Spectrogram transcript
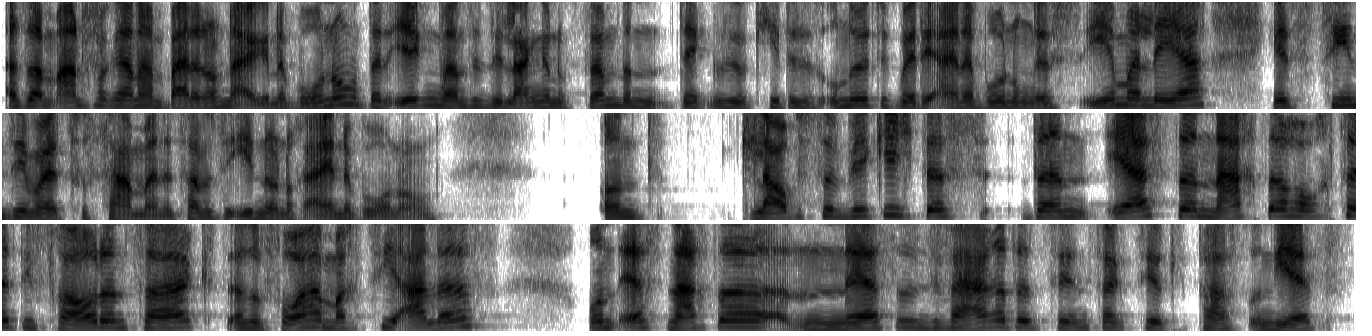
also am Anfang an haben beide noch eine eigene Wohnung, dann irgendwann sind sie lang genug zusammen, dann denken sie, okay, das ist unnötig, weil die eine Wohnung ist eh mal leer, jetzt ziehen sie mal zusammen, jetzt haben sie eh nur noch eine Wohnung. Und glaubst du wirklich, dass dann erst dann nach der Hochzeit die Frau dann sagt, also vorher macht sie alles und erst nach der, erst wenn sie verheiratet sind, sagt sie, okay, passt und jetzt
